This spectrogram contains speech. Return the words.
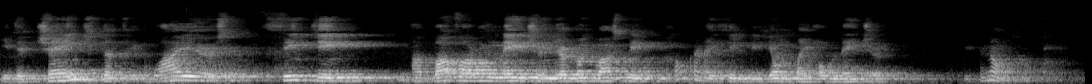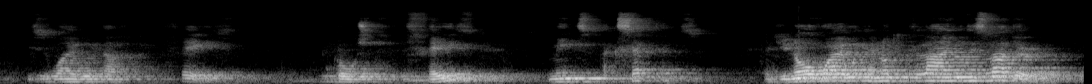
It's a change that requires thinking above our own nature. And you're going to ask me, how can I think beyond my own nature? You cannot. This is why we have faith. Because faith means acceptance. And you know why we cannot climb this ladder?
